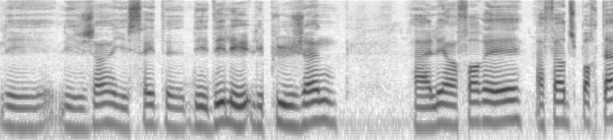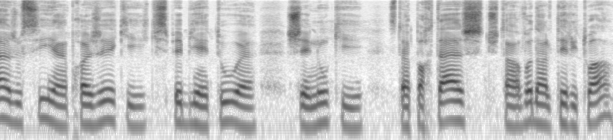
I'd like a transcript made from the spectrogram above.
les, gens ils essayent d'aider les, plus jeunes à aller en forêt, à faire du portage aussi. Il y a un projet qui, se fait bientôt euh, chez nous. qui C'est un portage, tu t'en vas dans le territoire.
